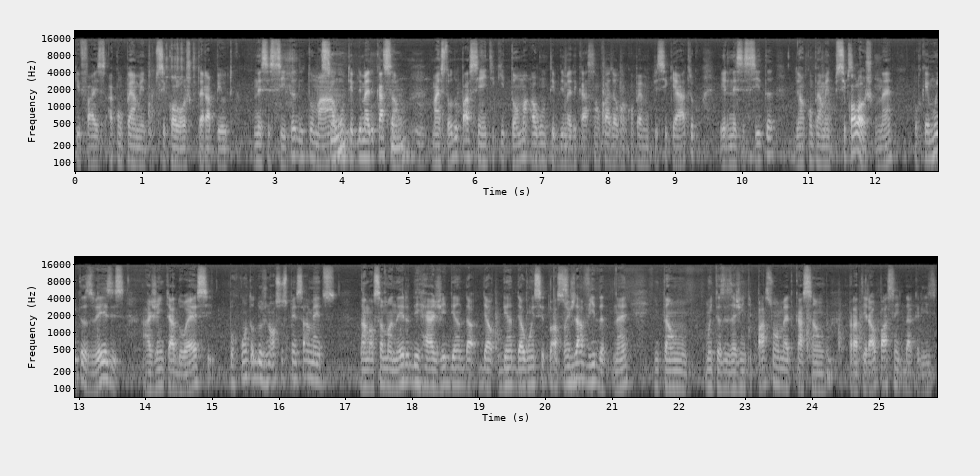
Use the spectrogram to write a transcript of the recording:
que faz acompanhamento psicológico terapêutico necessita de tomar Sim. algum tipo de medicação. Sim. Mas todo paciente que toma algum tipo de medicação, faz algum acompanhamento psiquiátrico, ele necessita de um acompanhamento psicológico, né? Porque muitas vezes a gente adoece por conta dos nossos pensamentos, da nossa maneira de reagir diante, da, de, diante de algumas situações da vida, né? Então, muitas vezes a gente passa uma medicação para tirar o paciente da crise,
